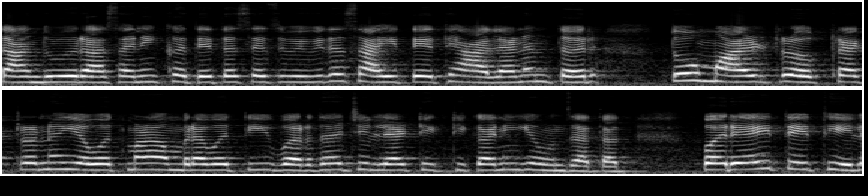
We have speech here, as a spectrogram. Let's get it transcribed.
तांदूळ रासायनिक खते तसेच विविध साहित्य येथे आल्यानंतर तो माल ट्रक ट्रॅक्टरनं यवतमाळ अमरावती वर्धा जिल्ह्यात ठिकठिकाणी घेऊन जातात. पर्यायी तेथील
